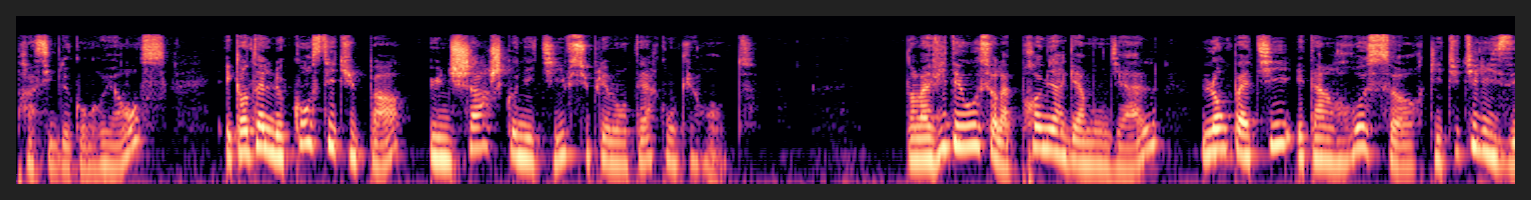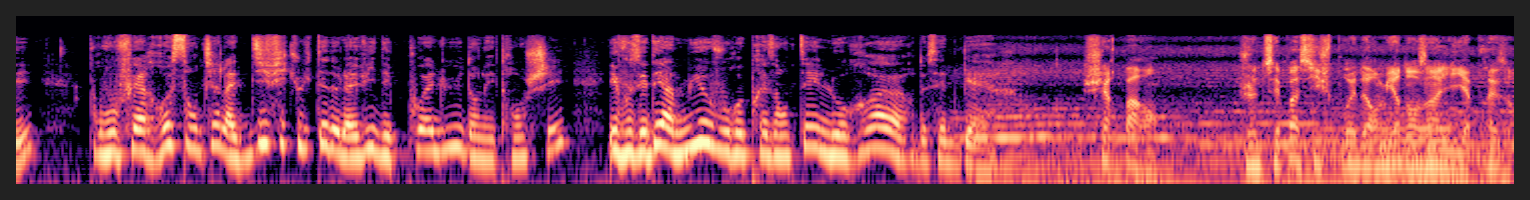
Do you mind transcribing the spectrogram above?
principe de congruence, et quand elle ne constitue pas une charge cognitive supplémentaire concurrente. Dans la vidéo sur la Première Guerre mondiale, l'empathie est un ressort qui est utilisé pour vous faire ressentir la difficulté de la vie des poilus dans les tranchées et vous aider à mieux vous représenter l'horreur de cette guerre. Chers parents, je ne sais pas si je pourrais dormir dans un lit à présent.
